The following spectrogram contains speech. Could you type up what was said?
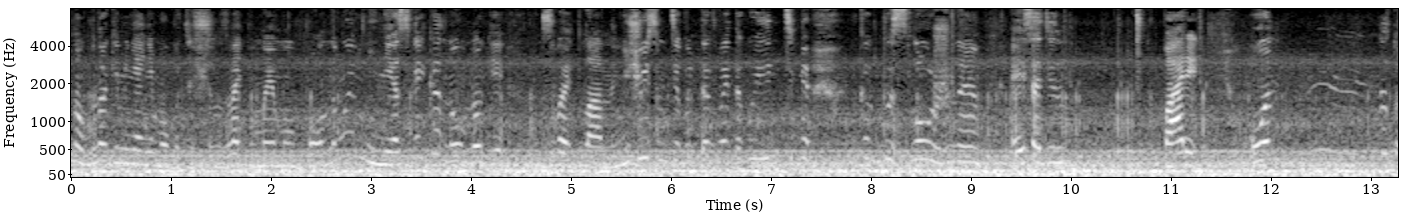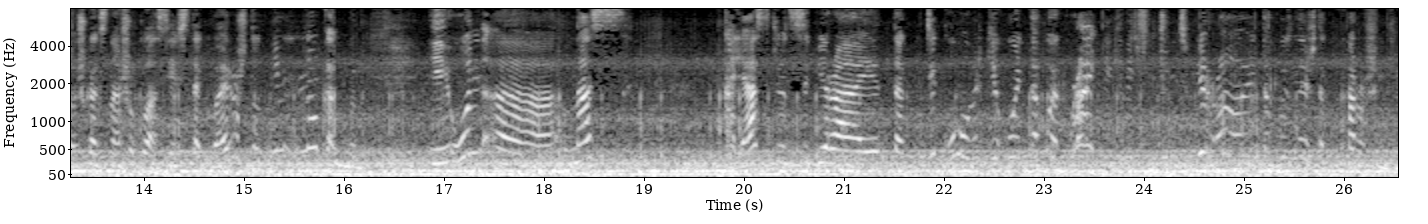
Ну, многие меня не могут еще называть по моему полному имени, несколько, но многие называют Лана. Ничего, если будем так звать, такое имя тебе как бы сложное. А есть один парень, он, ну, тоже как с нашего класса, я так говорю, что, ну, как бы, и он а, у нас коляски вот собирает, так, где коврики ходит, такой аккуратненький, ведь не собирает, такой, знаешь, такой хорошенький.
